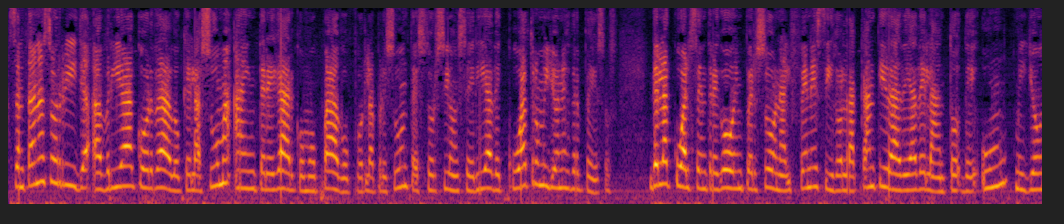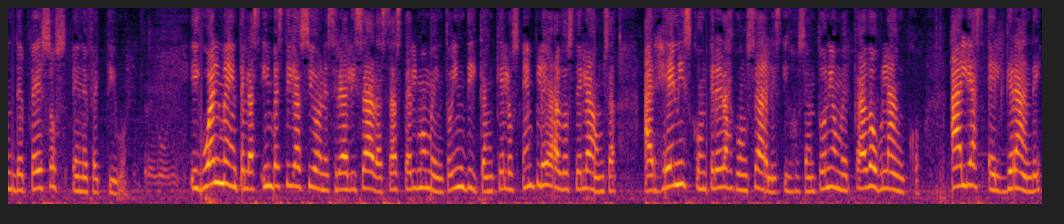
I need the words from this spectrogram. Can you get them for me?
Santana Zorrilla habría acordado que la suma a entregar como pago por la presunta extorsión sería de 4 millones de pesos, de la cual se entregó en persona al fenecido la cantidad de adelanto de un millón de pesos en efectivo. Igualmente, las investigaciones realizadas hasta el momento indican que los empleados de la OMSA, Argenis Contreras González y José Antonio Mercado Blanco, alias El Grande,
